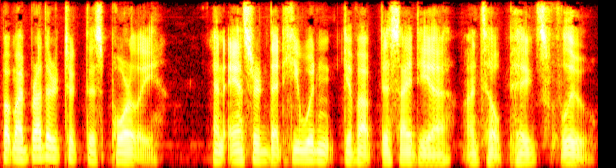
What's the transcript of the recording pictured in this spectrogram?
But my brother took this poorly and answered that he wouldn't give up this idea until pigs flew.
